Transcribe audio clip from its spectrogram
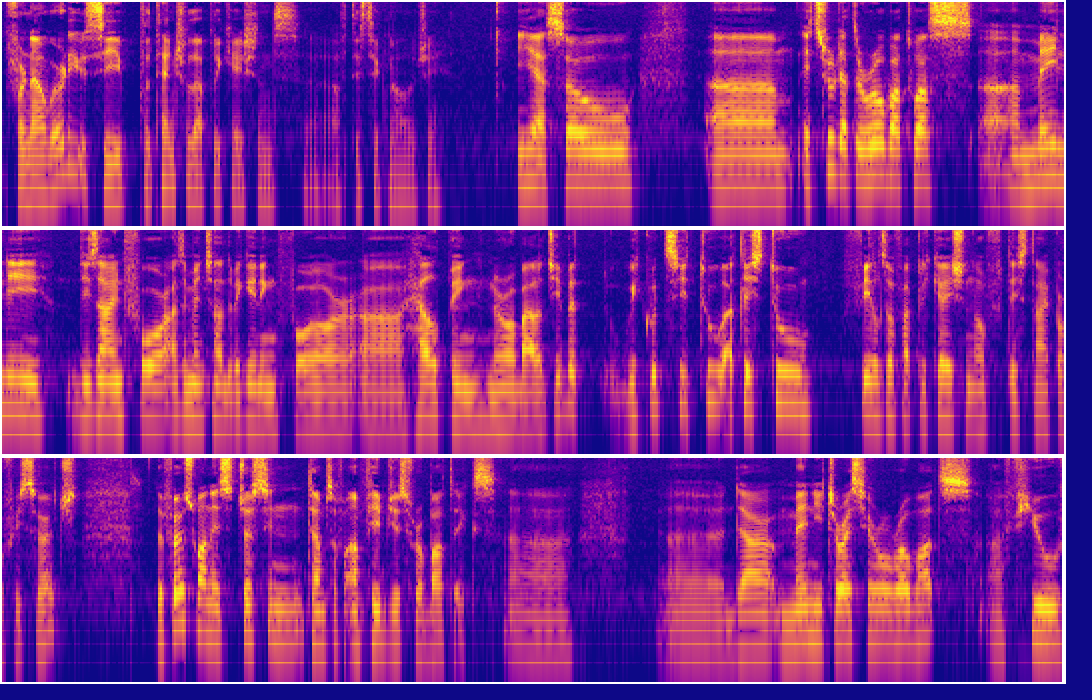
for now, where do you see potential applications uh, of this technology? Yeah, so um, it's true that the robot was uh, mainly designed for, as I mentioned at the beginning, for uh, helping neurobiology. But we could see two, at least two fields of application of this type of research. The first one is just in terms of amphibious robotics. Uh, uh, there are many terrestrial robots, a few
